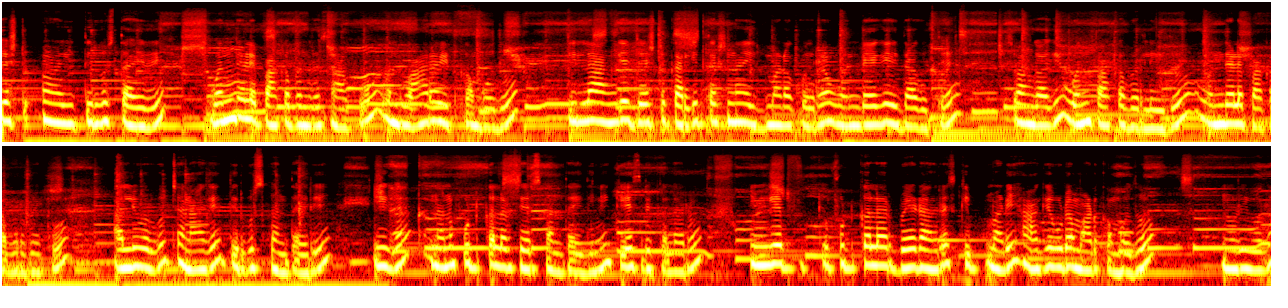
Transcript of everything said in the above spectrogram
ಜಸ್ಟ್ ತಿರುಗಿಸ್ತಾ ಇರಿ. ಒಂದೆಳೆ ಪಾಕ ಬಂದರೆ ಸಾಕು, ಒಂದು ವಾರ ಇಟ್ಕೊಬೋದು. ಇಲ್ಲ ಹಂಗೆ ಜಸ್ಟ್ ಕರಗಿದ ತಕ್ಷಣ ಇದು ಮಾಡೋಕ್ಕೋದ್ರೆ ಒನ್ ಡೇಗೆ ಇದಾಗುತ್ತೆ. ಸೊ ಹಂಗಾಗಿ ಒಂದು ಪಾಕ ಬರಲಿ ಇದು. ಒಂದೆಳೆ ಪಾಕ ಬರಬೇಕು. ಅಲ್ಲಿವರೆಗೂ ಚೆನ್ನಾಗೆ ತಿರುಗಿಸ್ಕೊತ ಇರಿ. ಈಗ ನಾನು ಫುಡ್ ಕಲರ್ ಸೇರಿಸ್ಕೊತಾ ಇದ್ದೀನಿ, ಕೇಸರಿ ಕಲರು ನಿಮಗೆ ಫುಡ್ ಕಲರ್ ಬೇಡ ಅಂದರೆ ಸ್ಕಿಪ್ ಮಾಡಿ, ಹಾಗೆ ಕೂಡ ಮಾಡ್ಕೊಬೋದು. ನೋಡಿ ಇವಾಗ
